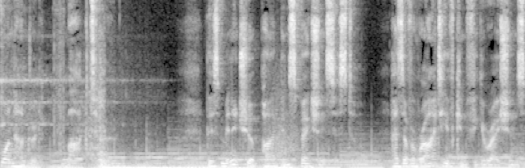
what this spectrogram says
100 Mark II. This miniature pipe inspection system has a variety of configurations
